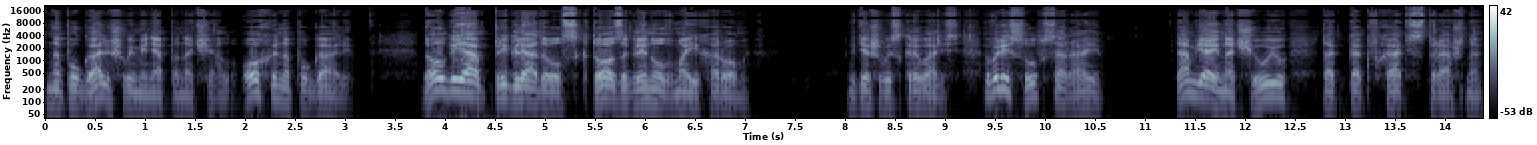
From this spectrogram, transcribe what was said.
Напугали ж вы меня поначалу. Ох и напугали. Долго я приглядывался, кто заглянул в мои хоромы. Где ж вы скрывались? В лесу, в сарае. Там я и ночую, так как в хате страшно.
